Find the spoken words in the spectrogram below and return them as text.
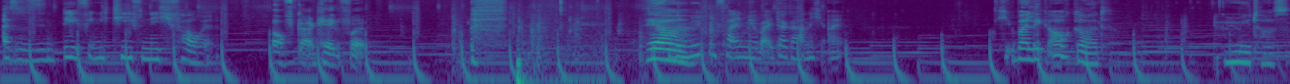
Also sie sind definitiv nicht faul. Auf gar keinen Fall. Ja, Die Mythen fallen mir weiter gar nicht ein. ich überlege auch gerade. Mythos.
